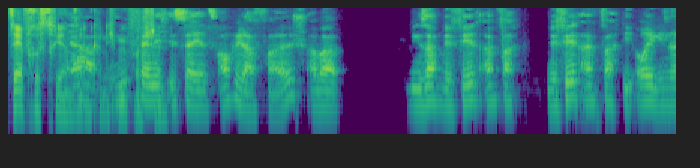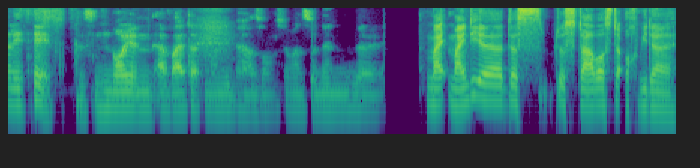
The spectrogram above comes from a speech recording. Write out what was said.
sehr frustrierend sein, kann ich mir hinfällig vorstellen. ist ja jetzt auch wieder falsch, aber wie gesagt, mir fehlt einfach, mir fehlt einfach die Originalität des neuen erweiterten Universums, wenn man es so nennen will. Me meint ihr, dass das Star Wars da auch wieder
